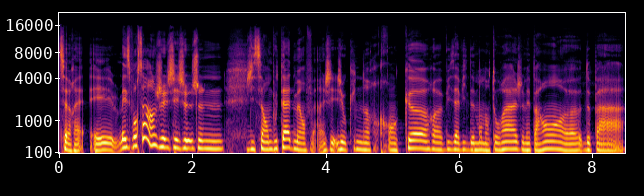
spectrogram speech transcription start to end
C'est vrai. Et, mais c'est pour ça, hein, je, je, je, je, dis ça en boutade, mais enfin, j'ai aucune rancœur euh, vis-à-vis de mon entourage, de mes parents, euh, de pas.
